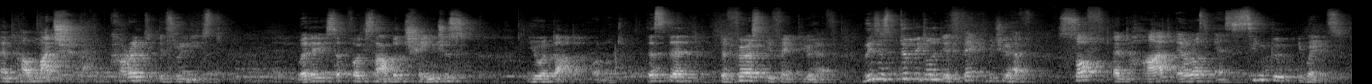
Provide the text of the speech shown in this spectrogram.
and how much current is released. Whether it, for example, changes your data or not. That's the, the first effect you have. This is typically the effect which you have soft and hard errors as single events.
